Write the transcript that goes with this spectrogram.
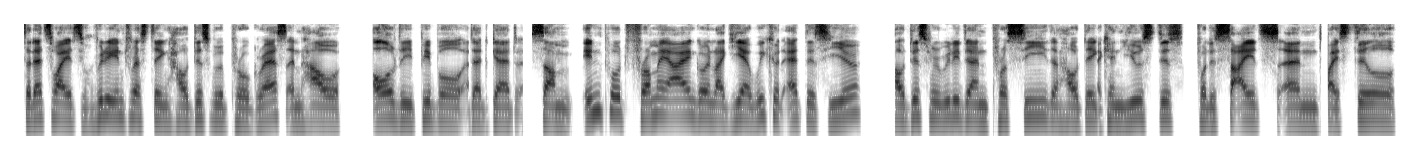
So that's why it's really interesting how this will progress and how all the people that get some input from AI and going like, yeah, we could add this here, how this will really then proceed and how they can use this for the sites and by still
